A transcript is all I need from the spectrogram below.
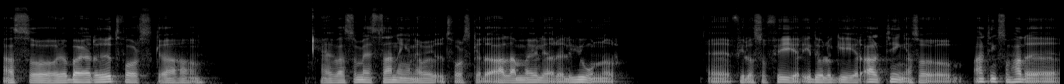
Alltså, jag började utforska vad som är sanningen. Jag utforskade alla möjliga religioner, eh, filosofier, ideologier, allting. Alltså, allting som, hade,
